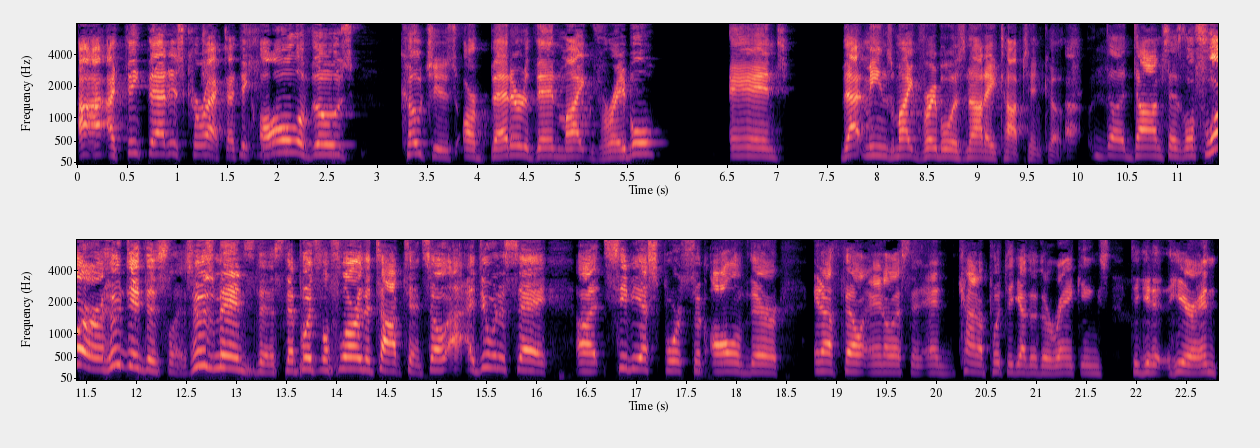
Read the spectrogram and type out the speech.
I, I think that is correct. I think all of those coaches are better than Mike Vrabel. And that means Mike Vrabel is not a top 10 coach. Uh, the Dom says, LaFleur, who did this list? Whose men's this that puts LaFleur in the top 10? So I, I do want to say uh, CBS Sports took all of their NFL analysts and, and kind of put together their rankings to get it here. And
